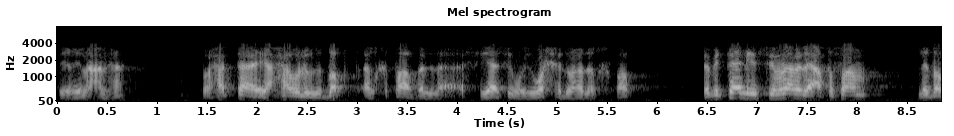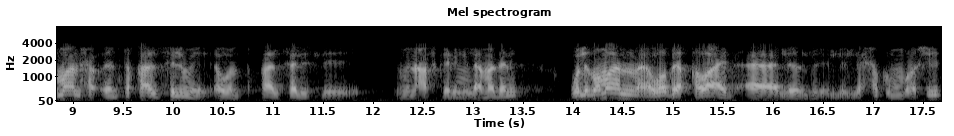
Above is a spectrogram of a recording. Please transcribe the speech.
في غنى عنها. وحتى يحاولوا ضبط الخطاب السياسي ويوحدوا هذا الخطاب. فبالتالي استمرار الاعتصام لضمان انتقال سلمي أو انتقال سلس من عسكري نعم. إلى مدني ولضمان وضع قواعد آه، لحكم رشيد.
